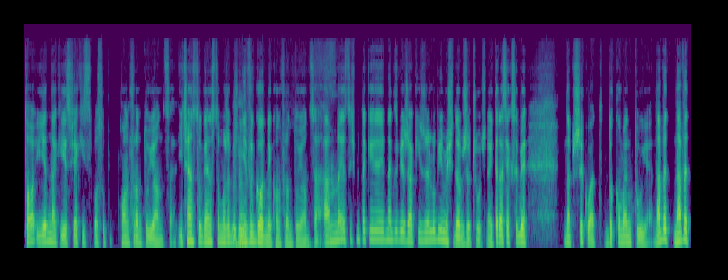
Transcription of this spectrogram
to jednak jest w jakiś sposób konfrontujące i często gęsto może być Mhm. niewygodnie konfrontujące, a my jesteśmy takie jednak zwierzaki, że lubimy się dobrze czuć. No i teraz jak sobie na przykład dokumentuję, nawet, nawet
